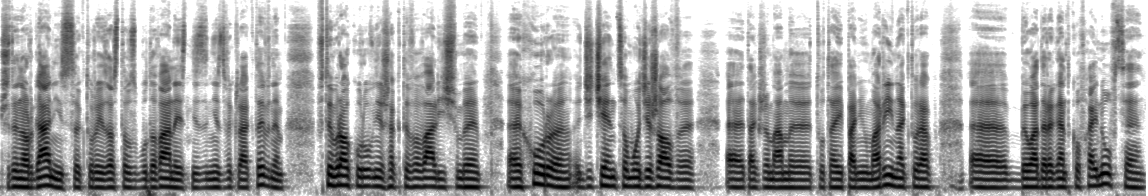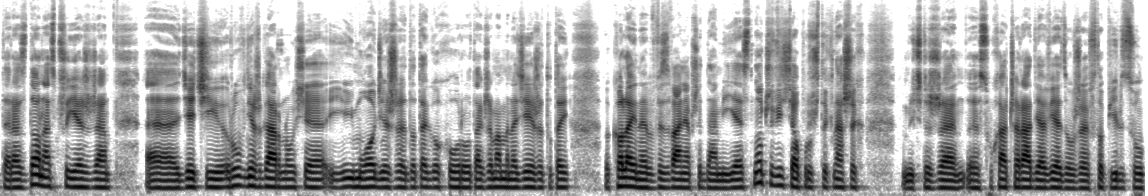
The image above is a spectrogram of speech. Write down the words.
czy ten organizm, który został zbudowany, jest niez- niezwykle aktywnym. W tym roku również aktywowaliśmy e, chór dziecięco-młodzieżowy, e, także mamy tutaj panią Marinę, która e, była dyrygentką w Hajnówce, teraz do nas przyjeżdża. Dzieci również garną się i młodzież do tego chóru, także mamy nadzieję, że tutaj kolejne wyzwania przed nami jest. No oczywiście oprócz tych naszych, myślę, że e, słuchacze radia wiedzą, że w Topilcu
